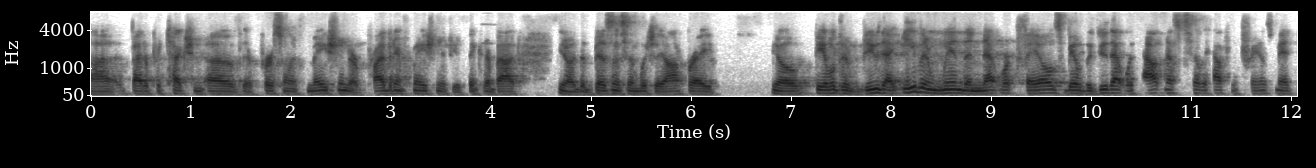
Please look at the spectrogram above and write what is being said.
uh, better protection of their personal information or private information if you're thinking about you know the business in which they operate. You know be able to do that even when the network fails be able to do that without necessarily having to transmit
